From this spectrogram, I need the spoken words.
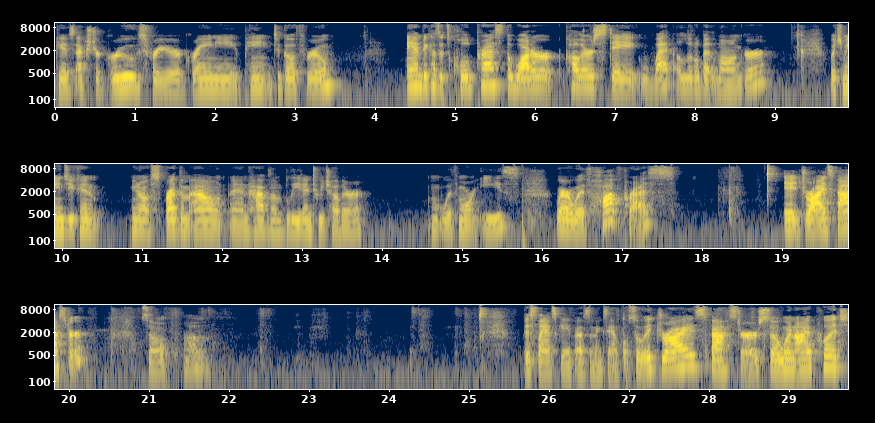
gives extra grooves for your grainy paint to go through. And because it's cold pressed, the watercolors stay wet a little bit longer, which means you can, you know, spread them out and have them bleed into each other with more ease. Where with hot press, it dries faster. So um, this landscape as an example. So it dries faster. So when I put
